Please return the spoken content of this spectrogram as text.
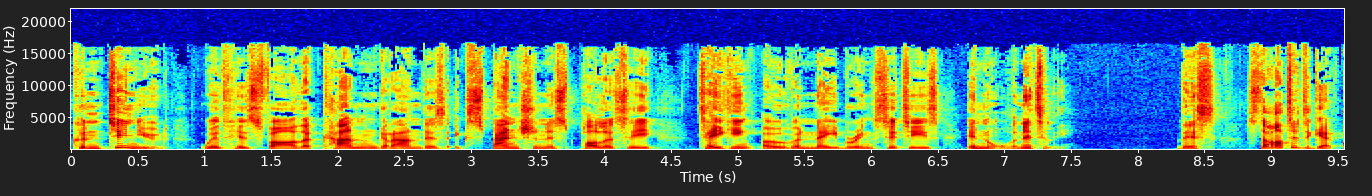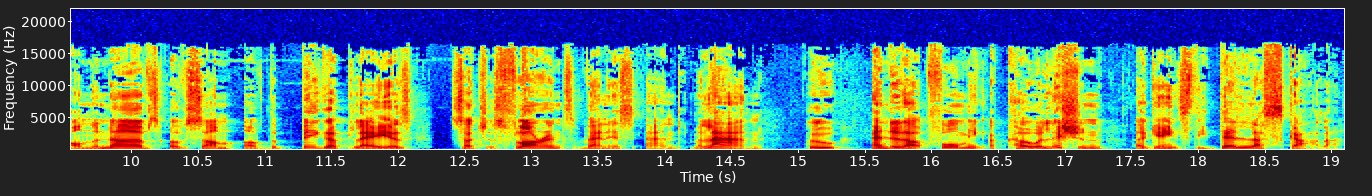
continued with his father Can Grande's expansionist policy, taking over neighboring cities in northern Italy. This started to get on the nerves of some of the bigger players, such as Florence, Venice, and Milan, who ended up forming a coalition against the Della Scala.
